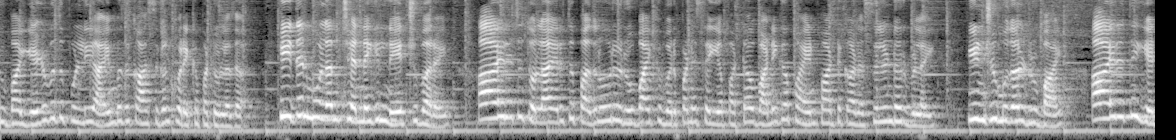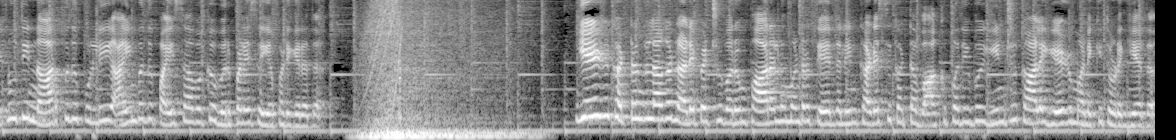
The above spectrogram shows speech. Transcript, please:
ரூபாய் எழுபது புள்ளி ஐம்பது காசுகள் குறைக்கப்பட்டுள்ளது. இதன் மூலம் சென்னையில் நேற்று வரை ஆயிரத்து தொள்ளாயிரத்து பதினோரு ரூபாய்க்கு விற்பனை செய்யப்பட்ட வணிக பயன்பாட்டுக்கான சிலிண்டர் விலை இன்று முதல் ரூபாய் ஆயிரத்து எட்நூத்தி நாற்பது புள்ளி ஐம்பது பைசாவுக்கு விற்பனை செய்யப்படுகிறது. ஏழு கட்டங்களாக நடைபெற்று வரும் பாராளுமன்ற தேர்தலின் கடைசி கட்ட வாக்குப்பதிவு இன்று காலை ஏழு மணிக்கு தொடங்கியது.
